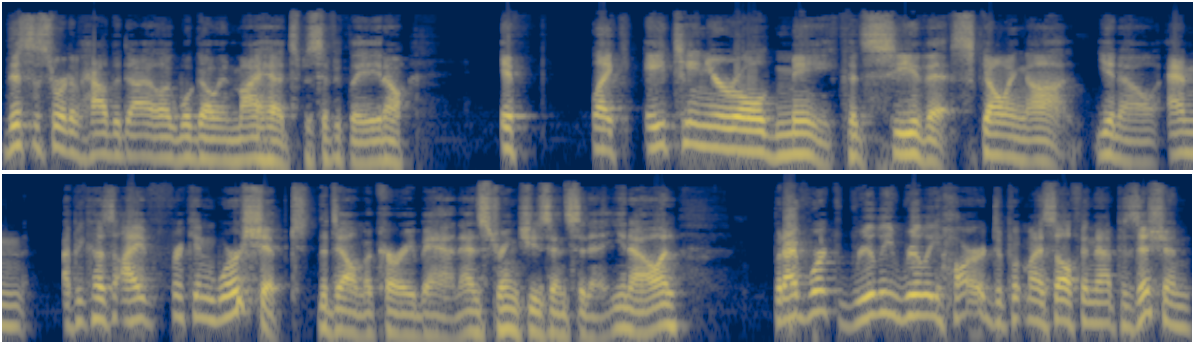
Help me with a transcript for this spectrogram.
this is sort of how the dialogue will go in my head specifically, you know, if like 18 year old me could see this going on, you know, and uh, because I freaking worshipped the Del McCoury band and String Cheese Incident, you know, and but I've worked really, really hard to put myself in that position.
